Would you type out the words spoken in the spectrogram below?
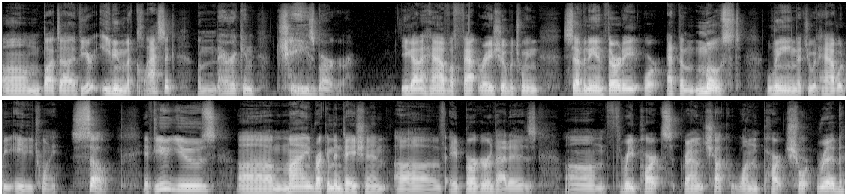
Um, but uh, if you're eating the classic American cheeseburger, you got to have a fat ratio between 70 and 30, or at the most, lean that you would have would be 80 20. So if you use um, my recommendation of a burger that is um, three parts ground chuck, one part short rib,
